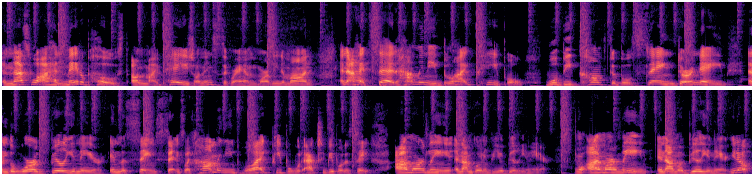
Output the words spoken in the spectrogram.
And that's why I had made a post on my page on Instagram, Marlene Amon, and I had said how many black people will be comfortable saying their name and the word billionaire in the same sentence. Like how many black people would actually be able to say, I'm Marlene and I'm going to be a billionaire well, I'm Arlene and I'm a billionaire. You know,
